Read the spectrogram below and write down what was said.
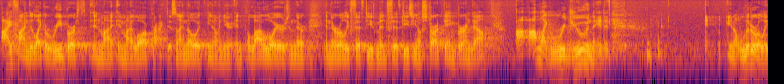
I find it like a rebirth in my in my law practice. And I know it, you know, and, you're, a lot of lawyers in their in their early 50s, mid 50s, you know, start getting burned out. I, I'm like rejuvenated you know, literally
